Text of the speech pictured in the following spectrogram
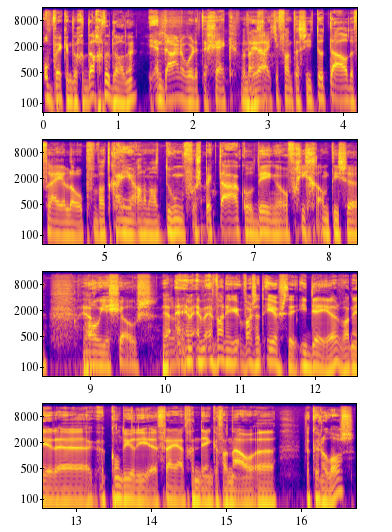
opwekkende gedachte dan, hè? En daarna wordt het te gek. Want dan Ja. gaat je fantasie totaal de vrije loop. Wat kan je hier allemaal doen voor spektakeldingen... of gigantische Ja. mooie shows. Ja, en, en, en wanneer was het eerste idee? Hè? Wanneer eh, konden jullie eh, vrijuit gaan denken van nou, eh, we kunnen los?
